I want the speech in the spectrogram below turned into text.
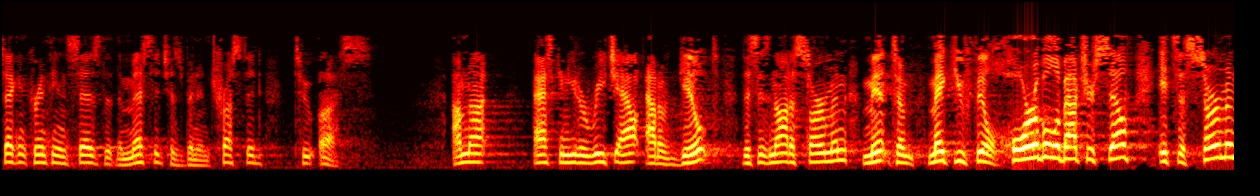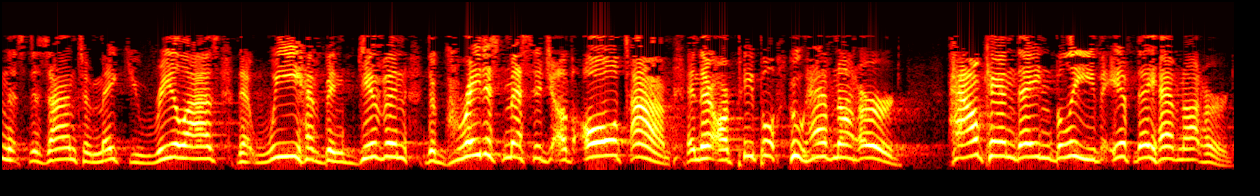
2 Corinthians says that the message has been entrusted to us. I'm not asking you to reach out out of guilt. This is not a sermon meant to make you feel horrible about yourself. It's a sermon that's designed to make you realize that we have been given the greatest message of all time. And there are people who have not heard. How can they believe if they have not heard?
